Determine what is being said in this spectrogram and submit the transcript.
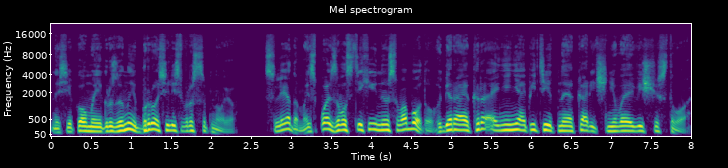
Насекомые и грузуны бросились в рассыпную. Следом использовал стихийную свободу, выбирая крайне неаппетитное коричневое вещество.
